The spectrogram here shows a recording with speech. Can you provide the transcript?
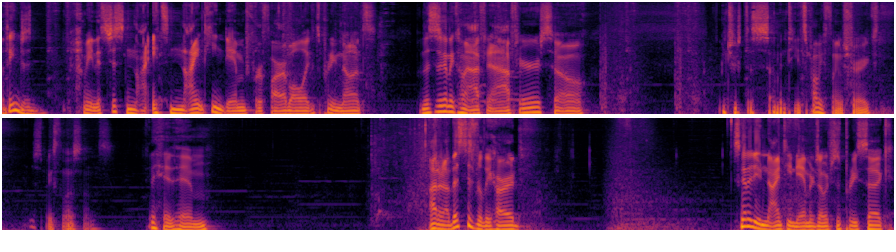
I think just, I mean, it's just nine, it's 19 damage per fireball. Like it's pretty nuts. But this is going to come after and after. So Matrix to 17. It's probably Flame Strike. Just makes the most sense. Gonna hit him. I don't know. This is really hard. It's going to do 19 damage, though, which is pretty sick.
